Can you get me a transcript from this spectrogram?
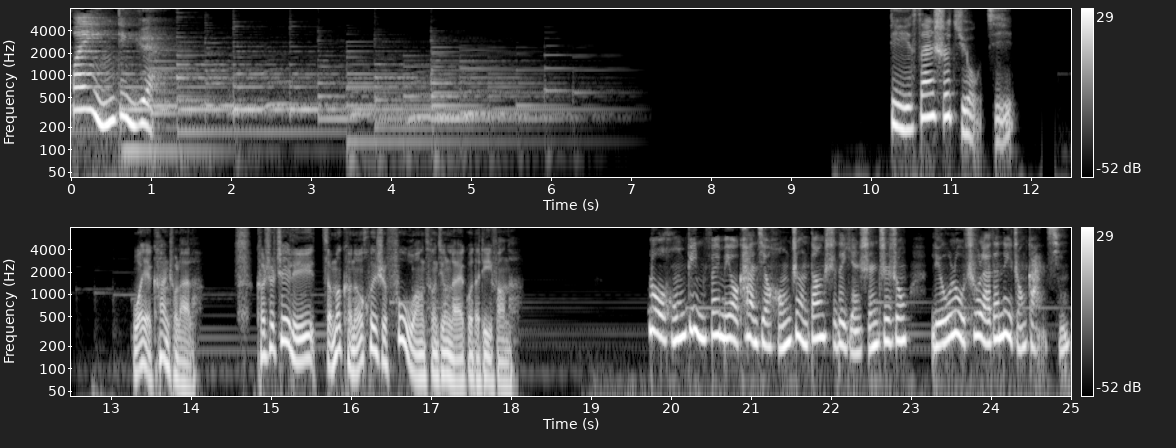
欢迎订阅第三十九集。我也看出来了，可是这里怎么可能会是父王曾经来过的地方呢？洛红并非没有看见洪正当时的眼神之中流露出来的那种感情，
